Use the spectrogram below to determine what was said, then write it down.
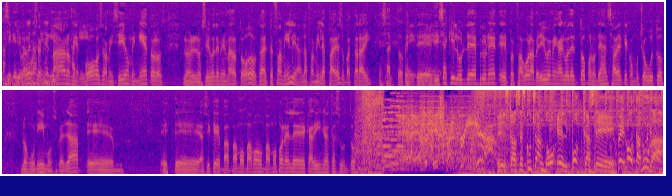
Así que yo creo que también. Mi hermano, mi esposa, mis hijos, mis nietos, los, los, hijos de mi hermano, todos. O sea, esto es familia. La familia es para eso, para estar ahí. Exacto. este, Dice aquí Lourdes Brunet, eh, por favor, averigüenme algo del topo. Nos dejan saber que con mucho gusto nos unimos, ¿verdad? Eh, este, así que vamos, vamos, vamos a ponerle cariño a este asunto. Estás escuchando el podcast de Pelota Dura,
